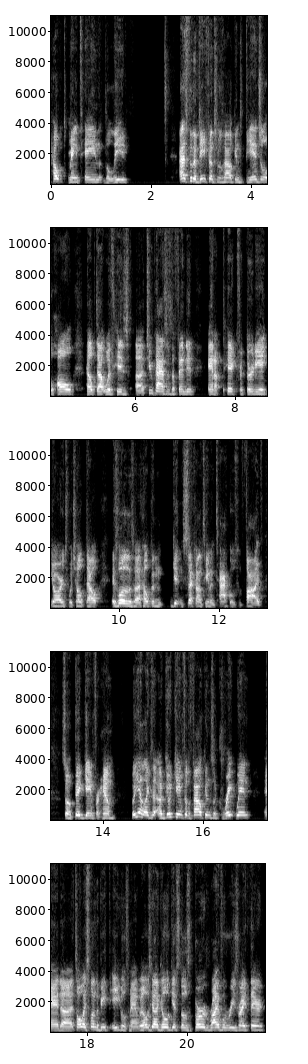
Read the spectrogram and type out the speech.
helped maintain the lead. As for the defense for the Falcons, DeAngelo Hall helped out with his uh, two passes defended and a pick for 38 yards, which helped out, as well as uh, helping getting second on team and tackles with five. So a big game for him. But yeah, like a good game for the Falcons, a great win. And uh, it's always fun to beat the Eagles, man. We always got to go against those bird rivalries right there.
